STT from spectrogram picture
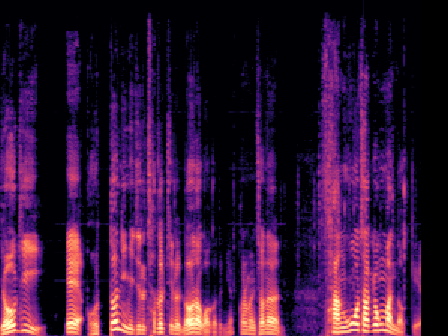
여기에 어떤 이미지를 찾을지를 넣으라고 하거든요. 그러면 저는 상호작용만 넣을게요.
